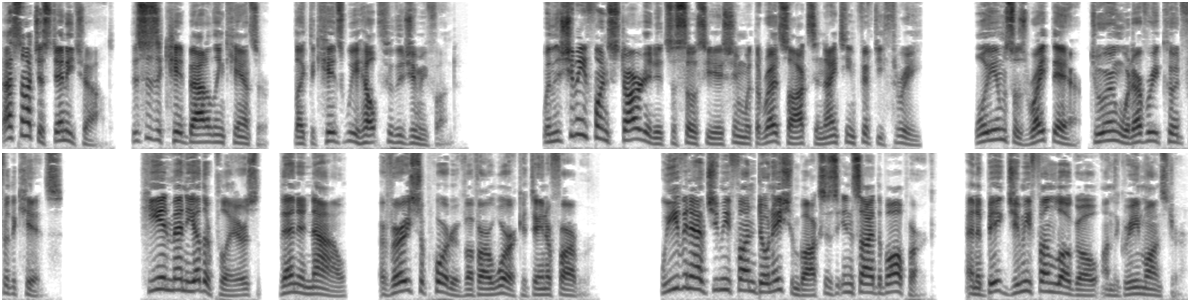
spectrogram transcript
That's not just any child. This is a kid battling cancer, like the kids we helped through the Jimmy Fund. When the Jimmy Fund started its association with the Red Sox in 1953, Williams was right there, doing whatever he could for the kids. He and many other players, then and now, are very supportive of our work at Dana Farber. We even have Jimmy Fund donation boxes inside the ballpark and a big Jimmy Fund logo on the green monster.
